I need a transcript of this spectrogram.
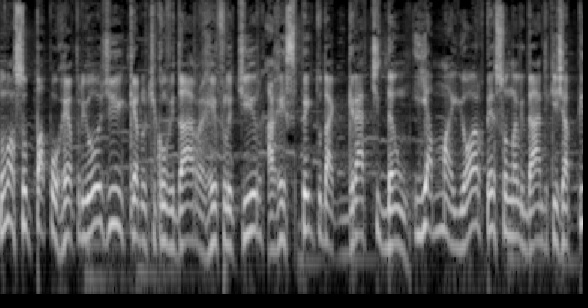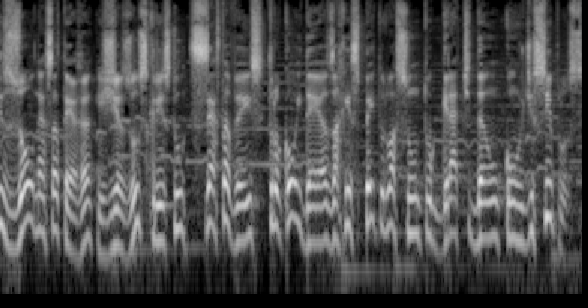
No nosso papo reto de hoje, quero te convidar a refletir a respeito da gratidão e a maior personalidade que já pisou nessa terra, Jesus Cristo, certa vez trocou ideias a respeito do assunto gratidão com os discípulos.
